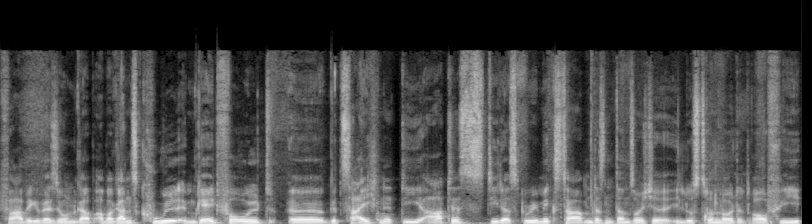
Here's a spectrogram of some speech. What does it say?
farbige Versionen gab, aber ganz cool im Gatefold äh, gezeichnet. Die Artists, die das geremixed haben, da sind dann solche illustren Leute drauf wie,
